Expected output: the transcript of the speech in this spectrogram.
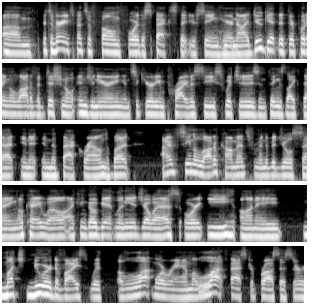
um, it's a very expensive phone for the specs that you're seeing here. Now, I do get that they're putting a lot of additional engineering and security and privacy switches and things like that in it in the background, but I've seen a lot of comments from individuals saying, okay, well, I can go get Lineage OS or E on a much newer device with a lot more RAM, a lot faster processor,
